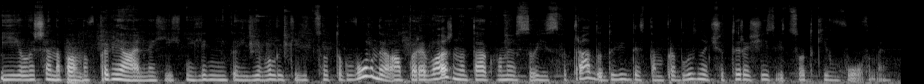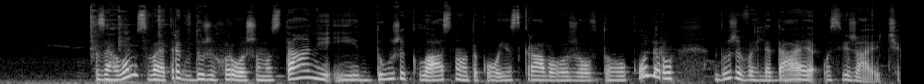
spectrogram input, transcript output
І лише, напевно, в преміальних їхніх лінійках є великий відсоток вовни, а переважно так вони в свої светра додають десь там приблизно 4-6% вовни. Загалом светрик в дуже хорошому стані і дуже класного такого яскравого жовтого кольору, дуже виглядає освіжаюче.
